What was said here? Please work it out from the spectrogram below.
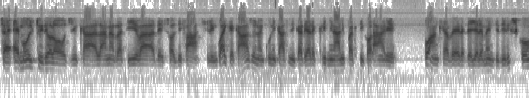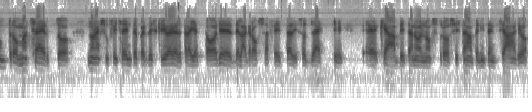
cioè è molto ideologica la narrativa dei soldi facili, in qualche caso, in alcuni casi di carriere criminali particolari, può anche avere degli elementi di riscontro, ma certo non è sufficiente per descrivere le traiettorie della grossa fetta di soggetti eh, che abitano il nostro sistema penitenziario.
